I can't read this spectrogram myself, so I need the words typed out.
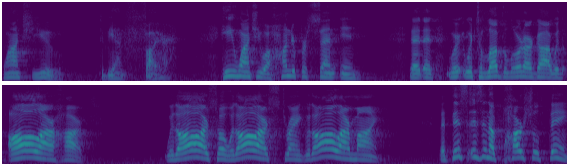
wants you to be on fire. He wants you 100% in. That, that we're, we're to love the Lord our God with all our heart, with all our soul, with all our strength, with all our mind. That this isn't a partial thing.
